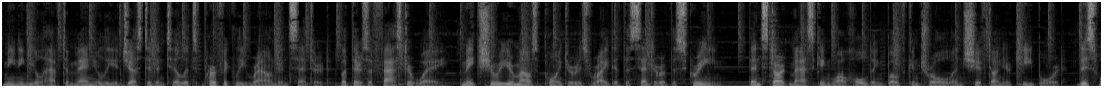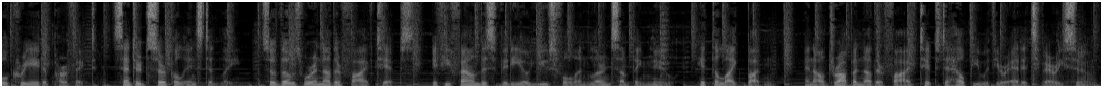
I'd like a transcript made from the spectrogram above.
meaning you'll have to manually adjust it until it's perfectly round and centered. But there's a faster way. Make sure your mouse pointer is right at the center of the screen, then start masking while holding both Control and Shift on your keyboard. This will create a perfect, centered circle instantly. So those were another 5 tips. If you found this video useful and learned something new, hit the like button, and I'll drop another 5 tips to help you with your edits very soon.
